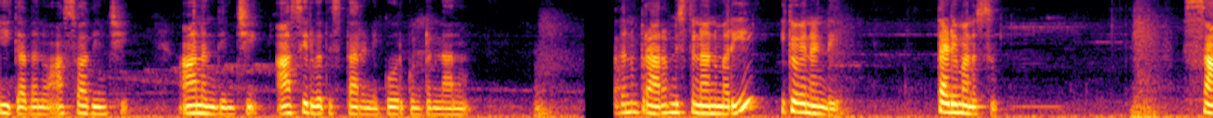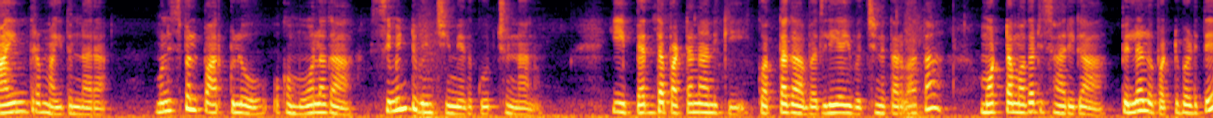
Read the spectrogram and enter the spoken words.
ఈ కథను ఆస్వాదించి ఆనందించి ఆశీర్వదిస్తారని కోరుకుంటున్నాను. కథను ప్రారంభిస్తున్నాను మరి. ఇక వినండి. తడి మనసు. సాయంత్రం ఐదున్నర. మున్సిపల్ పార్కులో ఒక మూలగా సిమెంట్ బెంచి మీద కూర్చున్నాను. ఈ పెద్ద పట్టణానికి కొత్తగా బదిలీ అయి వచ్చిన తర్వాత మొట్టమొదటిసారిగా పిల్లలు పట్టుబడితే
